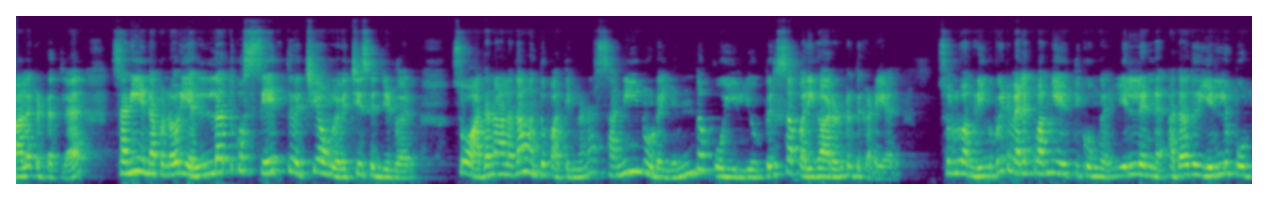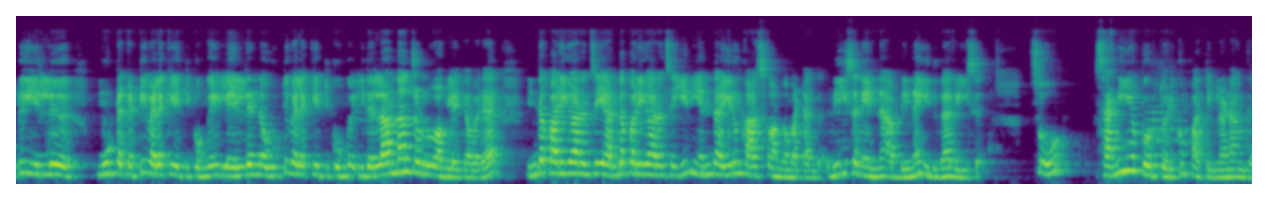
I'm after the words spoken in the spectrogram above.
காலகட்டத்துல சனி என்ன பண்ணுவார்? எல்லாத்துக்கும் சேர்த்து வச்சு அவங்கள வச்சு செஞ்சிடுவாரு. அதனால அதனாலதான் வந்து பாத்தீங்கன்னா சனியினோட எந்த கோயில்லையும் பெருசா பரிகாரம்ன்றது கிடையாது. சொல்லுவாங்க. நீங்க போயிட்டு விளக்கு வாங்கி ஏத்திக்கோங்க. எள்ளெண்ணெய் அதாவது எள்ளு போட்டு எள்ளு மூட்டை கட்டி விளக்கு ஏத்திக்கோங்க. இல்ல எள்ளெண்ணெய் விட்டு விளக்கு ஏத்திக்கோங்க. இதெல்லாம் தான் சொல்லுவாங்களே தவிர இந்த பரிகாரம் செய்ய அந்த பரிகாரம் செய்யன்னு எந்த ஐயரும் காசு வாங்க மாட்டாங்க. ரீசன் என்ன அப்படின்னா இதுதான் ரீசன். சோ சனியை பொறுத்த வரைக்கும் பாத்தீங்கன்னாங்க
